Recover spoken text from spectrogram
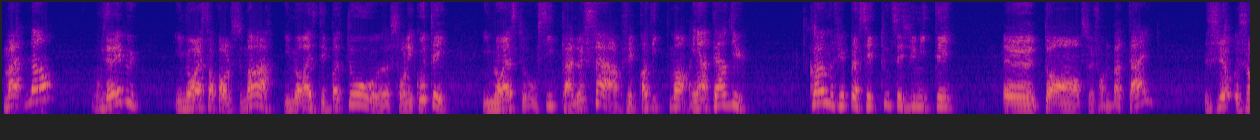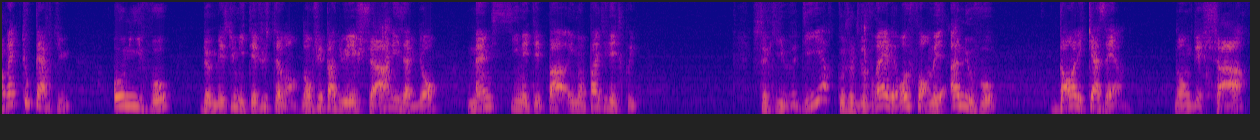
Maintenant, vous avez vu, il me reste encore le sous-marin, il me reste des bateaux euh, sur les côtés, il me reste aussi plein de chars, j'ai pratiquement rien perdu. Comme j'ai placé toutes ces unités euh, dans ce champ de bataille, j'aurais tout perdu au niveau de mes unités justement. Donc j'ai perdu les chars, les avions, même s'ils n'étaient pas, ils n'ont pas été détruits. Ce qui veut dire que je devrais les reformer à nouveau dans les casernes. Donc des chars,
